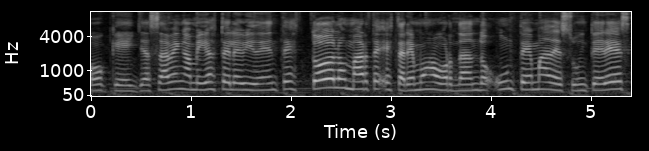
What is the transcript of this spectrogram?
Ok, ya saben amigas televidentes, todos los martes estaremos abordando un tema de su interés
